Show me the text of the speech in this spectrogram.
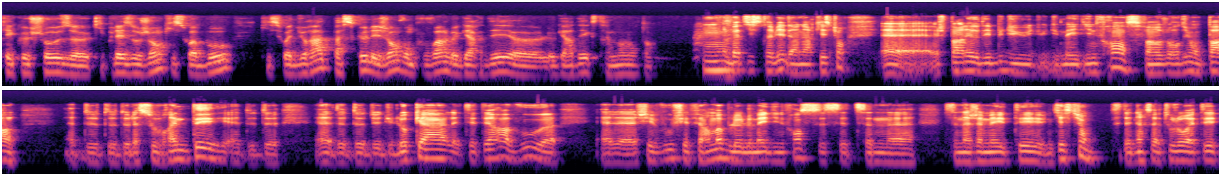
quelque chose qui plaise aux gens, qui soit beau, qui soit durable parce que les gens vont pouvoir le garder, le garder extrêmement longtemps. Mmh, Baptiste Trébier, dernière question. Euh, je parlais au début du, Made in France. Enfin, aujourd'hui, on parle de, la souveraineté, de, du local, etc. Vous, euh, chez vous, chez Fermob, le, Made in France, ça n'a jamais été une question. C'est-à-dire que ça a toujours été,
